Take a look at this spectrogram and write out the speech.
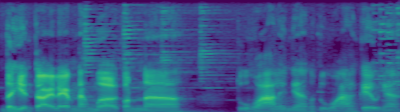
Đây hiện tại là em đang mở con uh, tụ hóa lên nha, con tụ hóa đang kêu nha.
